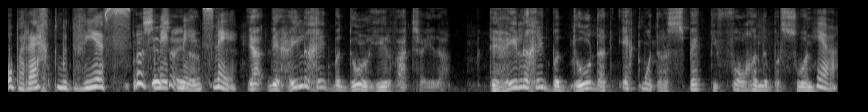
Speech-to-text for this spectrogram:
opreg moet wees Presies, met Aida. mens, nê? Nee. Ja, die heiligheid bedoel hier wat Saida? Die heiligheid bedoel dat ek moet respek die volgende persoon Ja.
